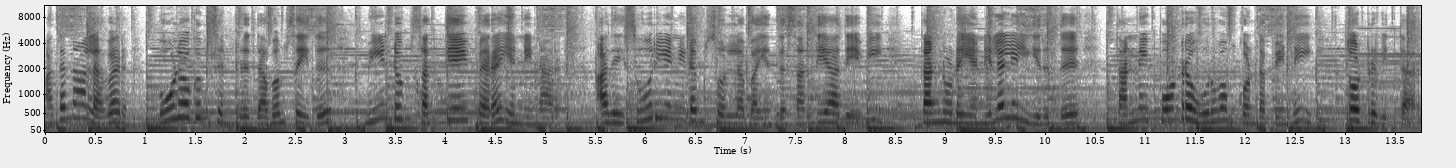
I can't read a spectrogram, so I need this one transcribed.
அதனால் அவர் பூலோகம் சென்று தவம் செய்து மீண்டும் சக்தியை பெற எண்ணினார். அதை சூரியனிடம் சொல்ல பயந்த சந்தியாதேவி தன்னுடைய நிழலில் இருந்து தன்னை போன்ற உருவம் கொண்ட பெண்ணை தோற்றுவித்தார்.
